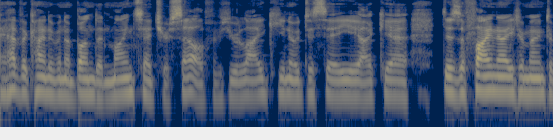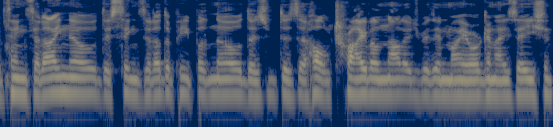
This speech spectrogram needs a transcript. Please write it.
have a kind of an abundant mindset yourself, if you like, you know, to say like, yeah, there's a finite amount of things that I know, there's things that other people know, there's there's a whole tribal knowledge within my organization,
